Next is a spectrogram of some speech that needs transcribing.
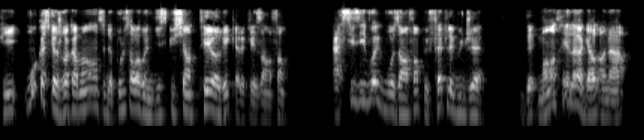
Puis moi, ce que je recommande, c'est de pas juste avoir une discussion théorique avec les enfants. Assisez-vous avec vos enfants, puis faites le budget. Montrez-leur, regarde, on a,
